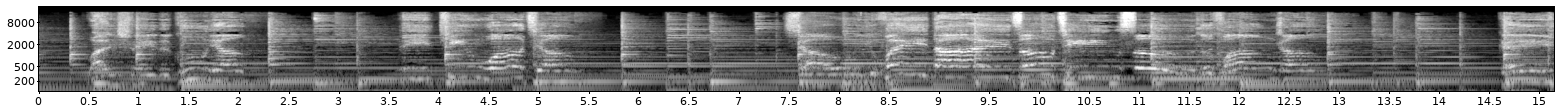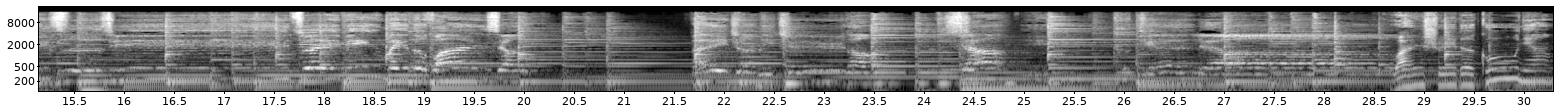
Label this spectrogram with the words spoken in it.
万水的姑娘，你听我讲，笑意会带走金色的慌张，给予自己最明媚的幻想，陪着你直到下一个天亮。万水的姑娘。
